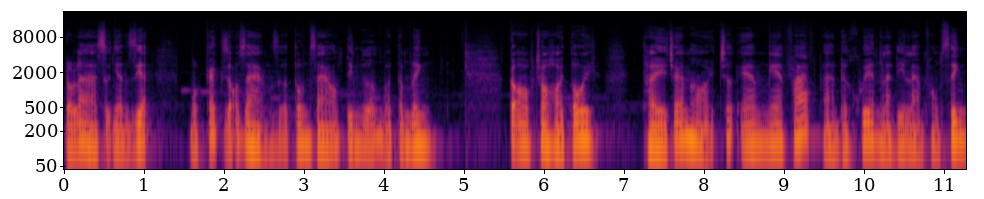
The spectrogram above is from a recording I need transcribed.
đó là sự nhận diện một cách rõ ràng giữa tôn giáo, tín ngưỡng và tâm linh cậu học trò hỏi tôi. Thầy cho em hỏi trước em nghe pháp và được khuyên là đi làm phóng sinh,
